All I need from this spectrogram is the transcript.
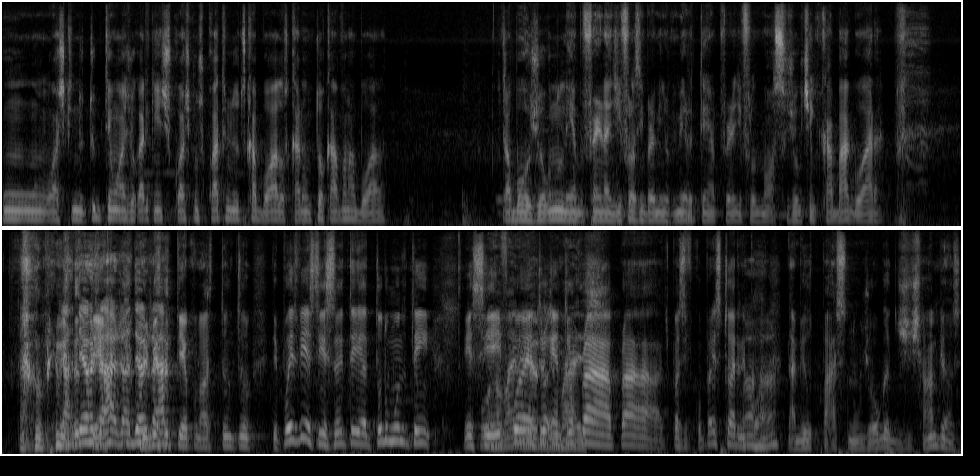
um- Acho que no YouTube tem uma jogada que a gente acho que uns 4 minutos com a bola. Os caras não tocavam na bola. Acabou o jogo, não lembro. O Fernandinho falou assim pra mim no primeiro tempo. O Fernandinho falou: Nossa, o jogo tinha que acabar agora. No primeiro deu, tempo, já, já deu, primeiro já. tempo, nós, tum, tum. Depois veio assim, isso todo mundo tem. Esse Porra, aí ficou, entrou, entrou pra, pra. Tipo assim, ficou pra história, né? Pô, Aham. dar mil passes num jogo de Champions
